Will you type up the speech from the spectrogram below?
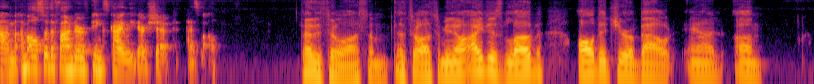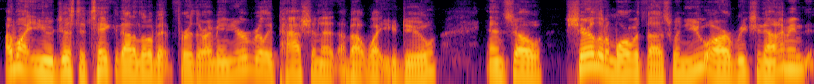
um, I'm also the founder of Pink Sky Leadership as well. That is so awesome. That's so awesome. You know, I just love all that you're about. And um, I want you just to take that a little bit further. I mean, you're really passionate about what you do. And so share a little more with us when you are reaching out. I mean,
